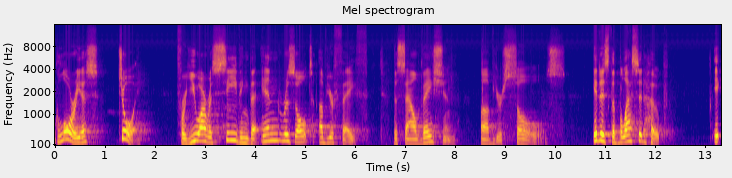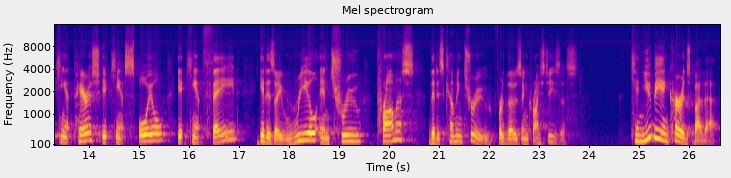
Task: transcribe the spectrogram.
glorious joy. For you are receiving the end result of your faith, the salvation of your souls. It is the blessed hope. It can't perish, it can't spoil, it can't fade. It is a real and true promise that is coming true for those in Christ Jesus. Can you be encouraged by that?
